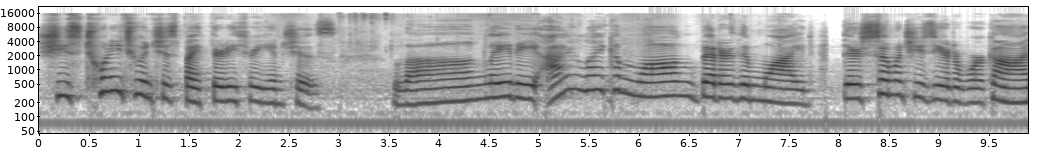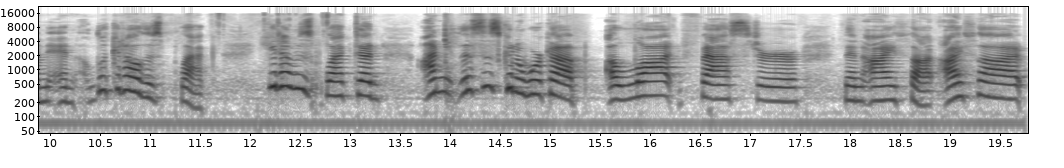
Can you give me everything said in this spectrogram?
She's 22 inches by 33 inches. Long lady. I like them long better than wide. They're so much easier to work on. And look at all this black. You have this black done. I mean, this is going to work up a lot faster than I thought. I thought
